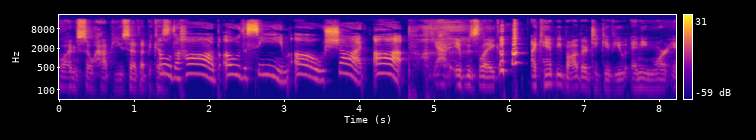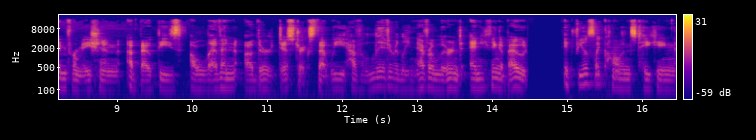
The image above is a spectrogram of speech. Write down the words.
Oh, I'm so happy you said that because Oh, the hob. Oh, the seam. Oh, shut up. yeah, it was like I can't be bothered to give you any more information about these 11 other districts that we have literally never learned anything about. It feels like Collins' taking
